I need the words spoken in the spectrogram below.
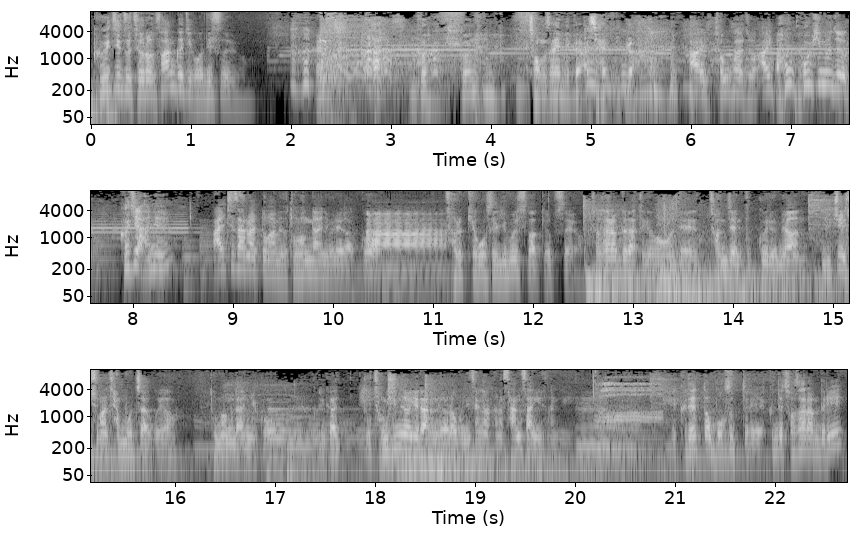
그지도 저런 산그지가 어디 있어요? 그, 그건 정사입니까? 야사입니까? 아, 정사죠. 아니, 보, 보시면 저 그지 아니에요? 알치산 활동하면서 도망다니고 해갖고 아. 저렇게 옷을 입을 수밖에 없어요. 저 사람들 같은 경우는 이제 전쟁 이러면 일주일 동안 잠 못 자고요. 도망다니고. 그러니까 그 정신력이라는 건 여러분이 생각하는 상상 이상이에요. 그랬던 모습들이에요. 근데 저 사람들이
